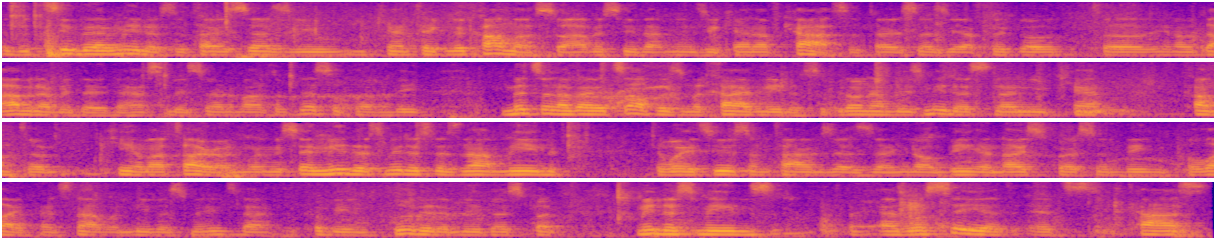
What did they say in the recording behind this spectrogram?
is a tzibur midas. The Torah says you, you can't take nikama, so obviously that means you can't have kas. The Torah says you have to go to you know daven every day. There has to be a certain amount of discipline. The mitzvah aver itself is mechayev midas. If you don't have these midas, then you can't come to kiyam. And when we say midas, midas does not mean the way it's used sometimes as uh, you know being a nice person, being polite. That's not what midas means. That could be included in midas, but midas means, as we'll see, it, it's kas,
